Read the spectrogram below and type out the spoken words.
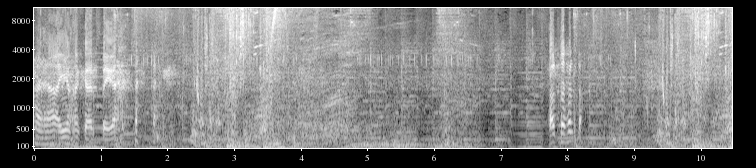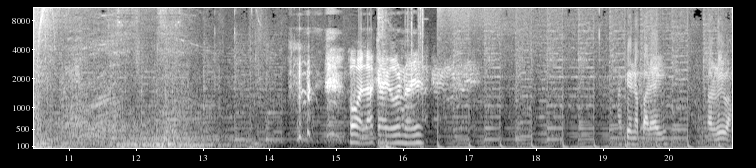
Ah, ahí va a quedar pegada. salta, salta. Ojalá caiga uno ahí. Aquí hay una pared ahí. Arriba.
